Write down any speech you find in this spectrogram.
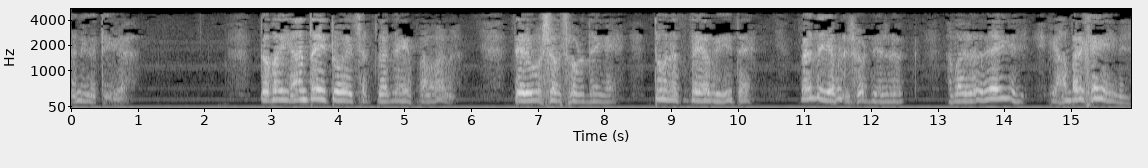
धनी गति गया तो भाई जानते ही तो सब कर देंगे प्रमाण। तेरे को सब छोड़ देंगे। तो न तो अभिहित है। पहले ही अपने छोड़ दिया हमारे रहेंगे कि हम रखेंगे ही नहीं।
